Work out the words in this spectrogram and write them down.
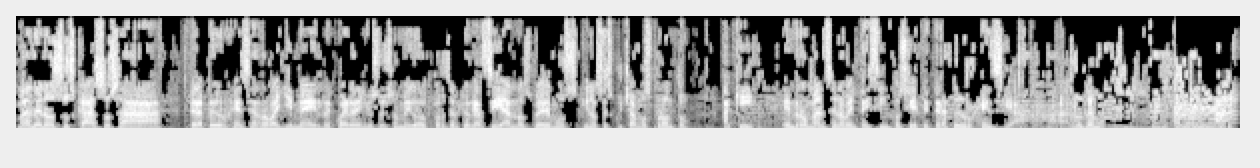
mándenos sus casos a terapia de urgencia gmail. Recuerden, yo soy su amigo doctor Sergio García, nos vemos y nos escuchamos pronto aquí en Romance 957, terapia de urgencia. Nos vemos.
